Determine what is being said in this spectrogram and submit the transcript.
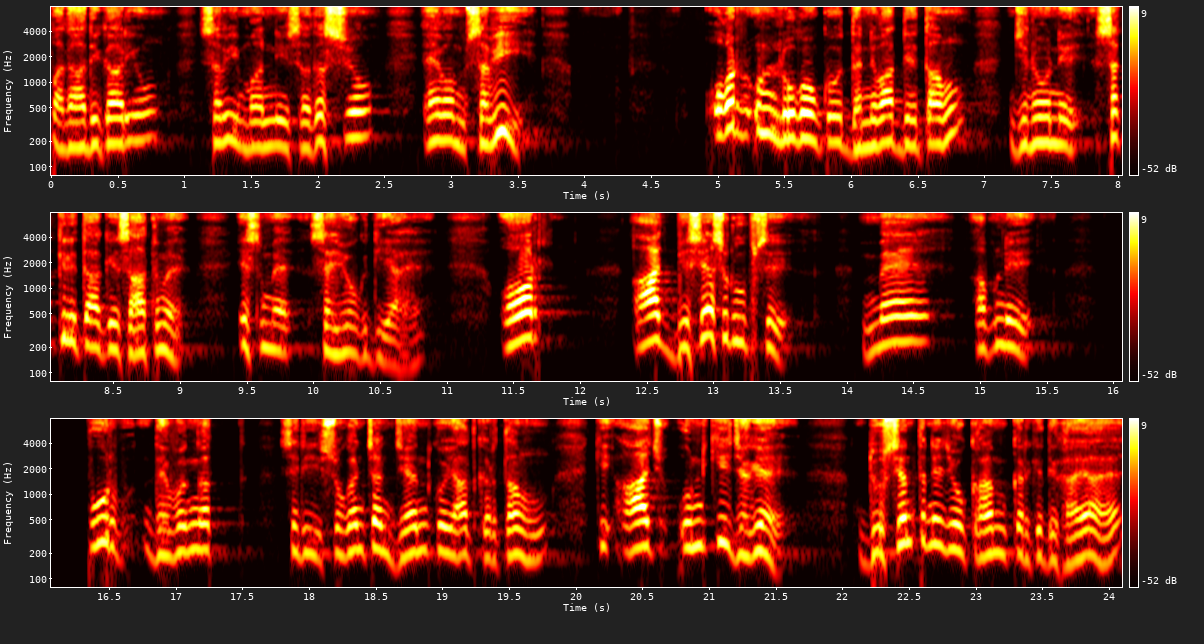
पदाधिकारियों, सभी माननीय सदस्यों एवं सभी और उन लोगों को धन्यवाद देता हूँ जिन्होंने सक्रियता के साथ में इसमें सहयोग दिया है। और आज विशेष रूप से मैं अपने पूर्व दिवंगत श्री सुगनचंद जैन को याद करता हूँ कि आज उनकी जगह दुष्यंत ने जो काम करके दिखाया है,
